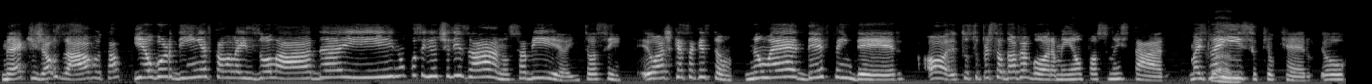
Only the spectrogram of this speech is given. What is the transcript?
né? Que já usavam e tal. E eu gordinha ficava lá isolada e não conseguia utilizar, não sabia. Então, assim, eu acho que essa questão não é defender ó, oh, eu tô super saudável agora, amanhã eu posso não estar. Mas claro. não é isso que eu quero. Eu,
